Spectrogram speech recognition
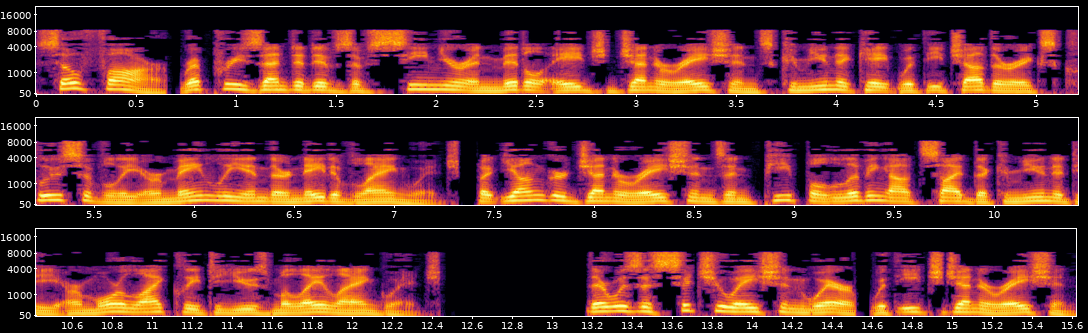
So far, representatives of senior and middle-aged generations communicate with each other exclusively or mainly in their native language, but younger generations and people living outside the community are more likely to use Malay language. There was a situation where, with each generation,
